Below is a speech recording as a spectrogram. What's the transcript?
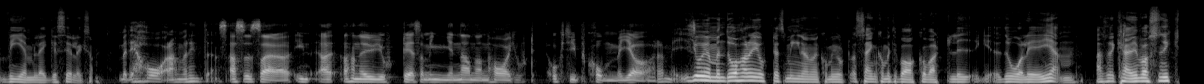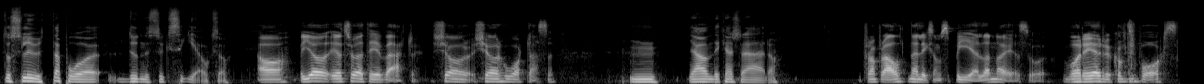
VM-legacy liksom. Men det har han väl inte ens? Alltså så här, in, han har ju gjort det som ingen annan har gjort och typ kommer göra med. Jo, ja, men då har han gjort det som ingen annan kommer gjort, och sen kommit tillbaka och varit li- dålig igen. Alltså det kan ju vara snyggt att sluta på dundersuccé också. Ja, jag, jag tror att det är värt det. Kör, kör hårt Lasse. Mm. Ja, det kanske det är då. Framförallt när liksom spelarna är så, var är du, kom tillbaks.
